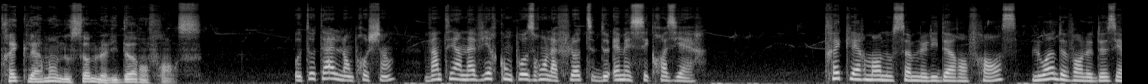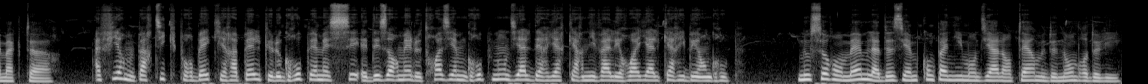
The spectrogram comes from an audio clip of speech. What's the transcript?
Très clairement, nous sommes le leader en France. Au total, l'an prochain, 21 navires composeront la flotte de MSC Croisière. Très clairement, nous sommes le leader en France, loin devant le deuxième acteur. Affirme Partic Pourbet qui rappelle que le groupe MSC est désormais le troisième groupe mondial derrière Carnival et Royal Caribbean Group. Nous serons même la deuxième compagnie mondiale en termes de nombre de lits.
